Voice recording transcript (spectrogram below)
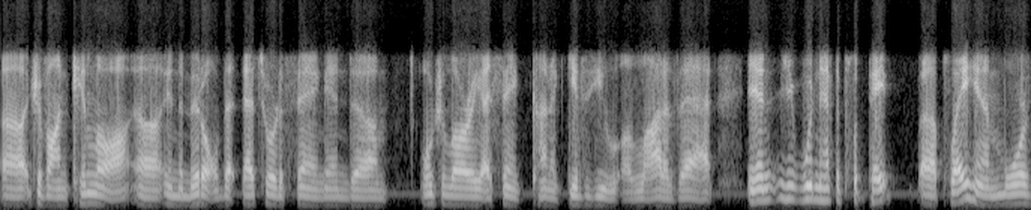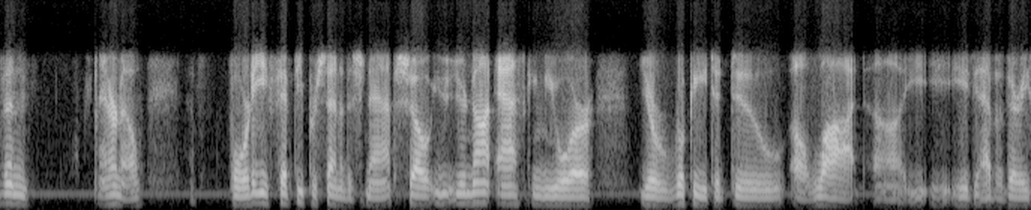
uh, Javon Kinlaw uh, in the middle, that that sort of thing, and um, Ojulari, I think, kind of gives you a lot of that, and you wouldn't have to pl- pay, uh, play him more than I don't know, 40, 50 percent of the snaps. So you're not asking your your rookie to do a lot. Uh, he'd have a very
